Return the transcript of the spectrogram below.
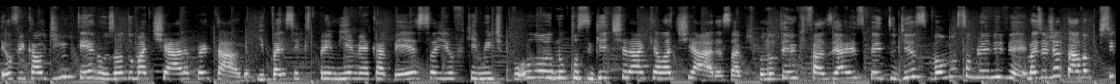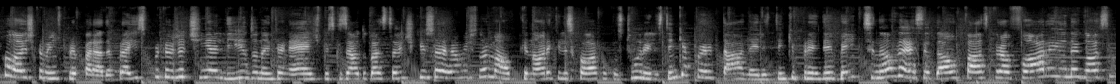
eu ficar o dia inteiro usando uma tiara apertada. E parecia que espremia minha cabeça e eu fiquei meio tipo, oh, não conseguia tirar aquela tiara, sabe? Tipo, não tenho o que fazer a respeito disso, vamos sobreviver. Mas eu já tava psicologicamente preparada para isso, porque eu já tinha lido na internet, pesquisado bastante que isso é realmente normal, porque na hora que eles colocam a costura, eles têm que apertar, né? Eles têm que prender bem, senão, né, você dá um passo para fora e o negócio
